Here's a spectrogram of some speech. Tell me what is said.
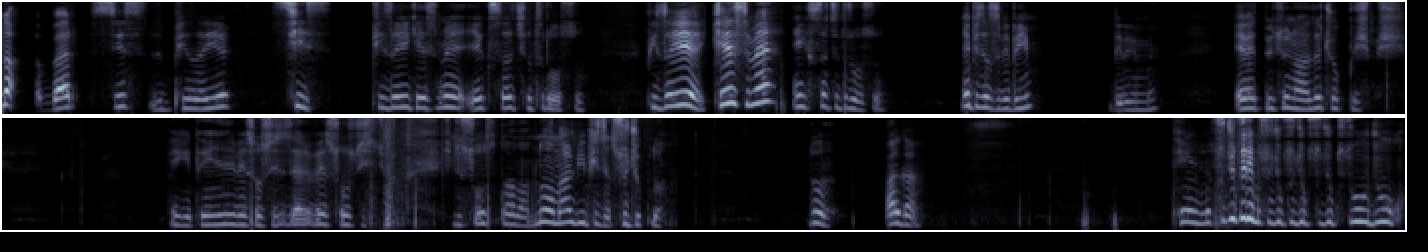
Ne haber? Siz pizzayı siz pizzayı kesme ekstra çatır olsun. Pizzayı kesme ekstra çatır olsun. Ne pizzası bebeğim? bebeğim mi? Evet bütün halde çok pişmiş. Peki peynir ve sosisler ve sos istiyorum. Şimdi sos tamam. Normal bir pizza sucuklu. Dur. Aga. Peynirli. Sucuk dedim? Sucuk sucuk sucuk sucuk.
